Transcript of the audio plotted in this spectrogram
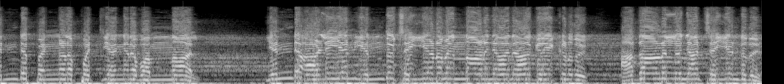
എന്റെ പെങ്ങളെ പറ്റി അങ്ങനെ വന്നാൽ എന്റെ അളിയൻ എന്തു ചെയ്യണമെന്നാണ് ഞാൻ ആഗ്രഹിക്കുന്നത്. അതാണല്ലോ ഞാൻ ചെയ്യേണ്ടത്.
